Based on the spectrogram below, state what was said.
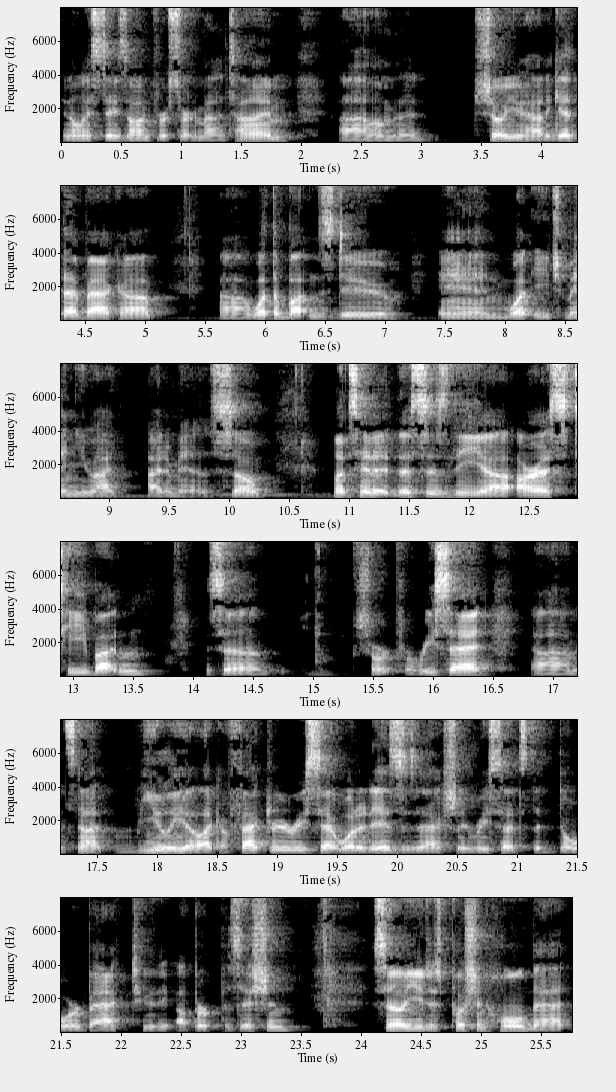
it only stays on for a certain amount of time. Um, I'm going to show you how to get that back up, uh, what the buttons do, and what each menu item is. So let's hit it. This is the uh, RST button. It's a short for reset. Um, it's not really a, like a factory reset. What it is is it actually resets the door back to the upper position. So you just push and hold that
